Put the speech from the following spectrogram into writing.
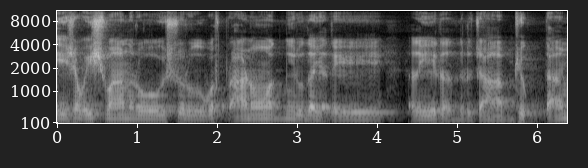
ಏಷ ವೈಶ್ವಾನರೋ ವಿಶ್ವರೂಪಃ ಪ್ರಾಣೋ ಅಗ್ನಿರುದಯತೆ ತದೇತದೃಚಾಭ್ಯುಕ್ತಂ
